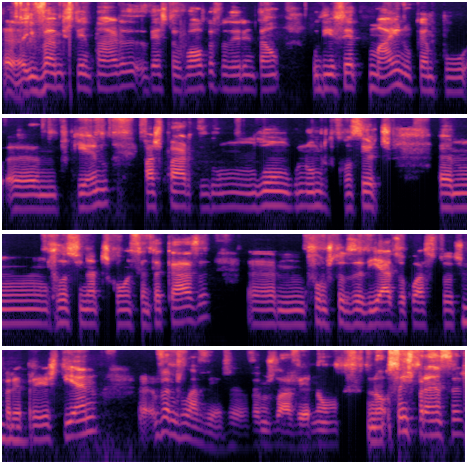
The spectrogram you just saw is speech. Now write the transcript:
Ah, e vamos tentar desta volta fazer então o dia 7 de maio no campo ahm, pequeno, faz parte de um longo número de concertos ahm, relacionados com a Santa Casa, Ahm, fomos todos adiados, ou quase todos, para, para este ano, Ah, vamos lá ver, vamos lá ver, não, não, sem esperanças,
